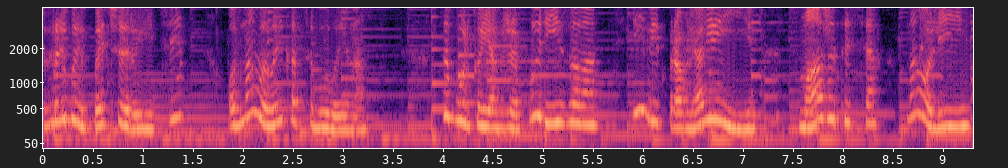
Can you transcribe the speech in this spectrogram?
гриби печериці, одна велика цибулина. Цибульку я вже порізала і відправляю її смажитися на олії.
